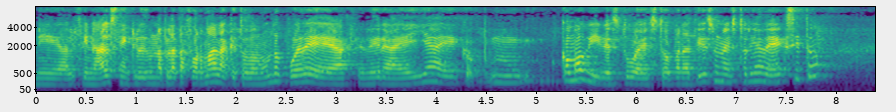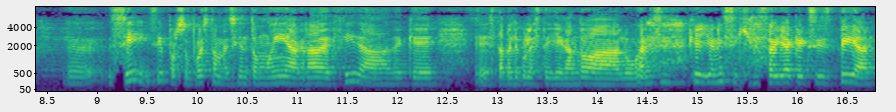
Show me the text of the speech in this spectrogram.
y al final se ha incluido una plataforma a la que todo el mundo puede acceder a ella. Mm, ¿Cómo vives tú esto? ¿Para ti es una historia de éxito? Eh, sí, sí, por supuesto, me siento muy agradecida de que esta película esté llegando a lugares que yo ni siquiera sabía que existían.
